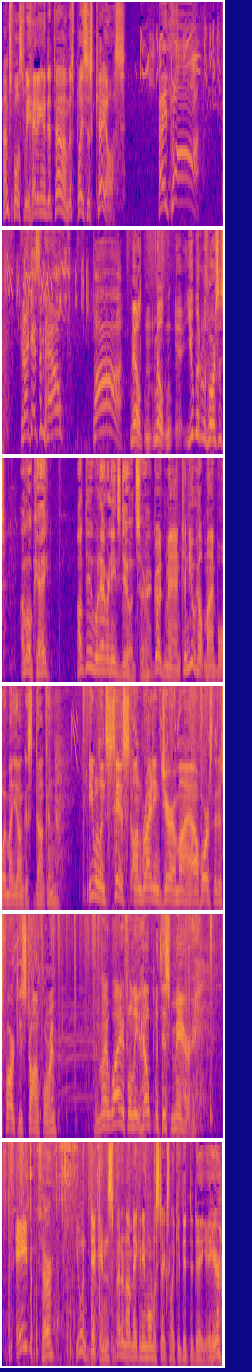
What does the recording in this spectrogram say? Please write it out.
I'm supposed to be heading into town. This place is chaos. Hey, Pa! Can I get some help? Pa! Milton, Milton, uh, you good with horses? I'm okay. I'll do whatever needs doing, sir. Good man. Can you help my boy, my youngest Duncan? He will insist on riding Jeremiah, a horse that is far too strong for him. And my wife will need help with this mare. Abe? Sir? You and Dickens better not make any more mistakes like you did today, you hear?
